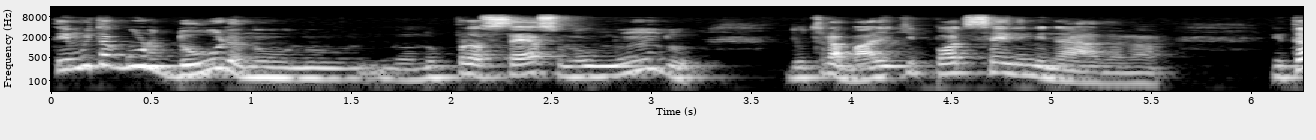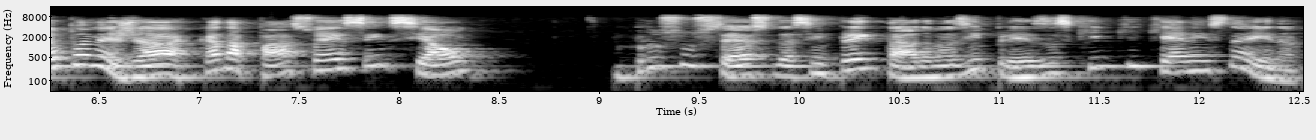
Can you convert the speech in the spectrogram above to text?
tem muita gordura no, no, no processo, no mundo do trabalho que pode ser eliminada. Né? Então, planejar cada passo é essencial para o sucesso dessa empreitada nas empresas que, que querem isso daí. Né?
